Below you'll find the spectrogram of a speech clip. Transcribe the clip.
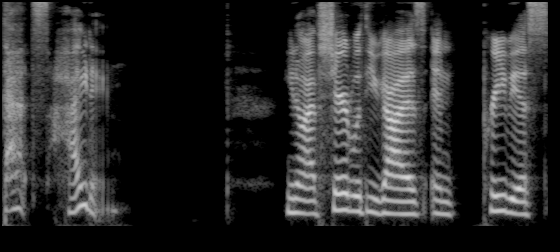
that's hiding. You know, I've shared with you guys in previous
